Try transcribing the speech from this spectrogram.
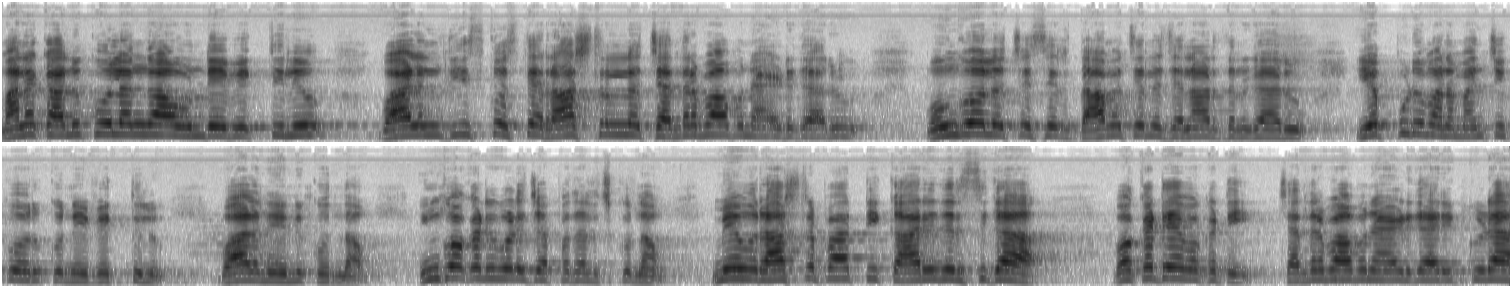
మనకు అనుకూలంగా ఉండే వ్యక్తులు వాళ్ళని తీసుకొస్తే రాష్ట్రంలో చంద్రబాబు నాయుడు గారు ఒంగోలు వచ్చేసరి దామచర్ల జనార్దన్ గారు ఎప్పుడు మన మంచి కోరుకునే వ్యక్తులు. వాళ్ళని ఎన్నుకుందాం. ఇంకొకటి కూడా చెప్పదలుచుకుందాం మేము రాష్ట్ర పార్టీ కార్యదర్శిగా ఒకటే ఒకటి. చంద్రబాబు నాయుడు గారికి కూడా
